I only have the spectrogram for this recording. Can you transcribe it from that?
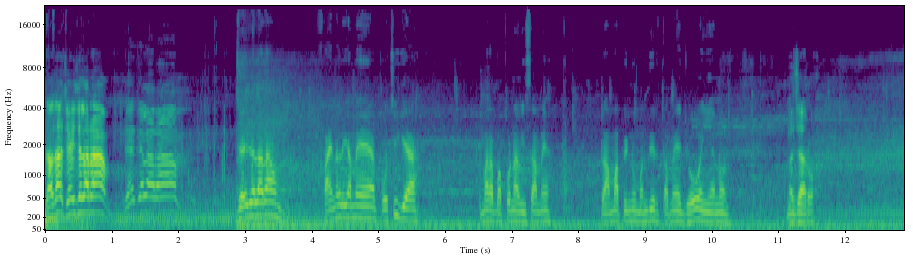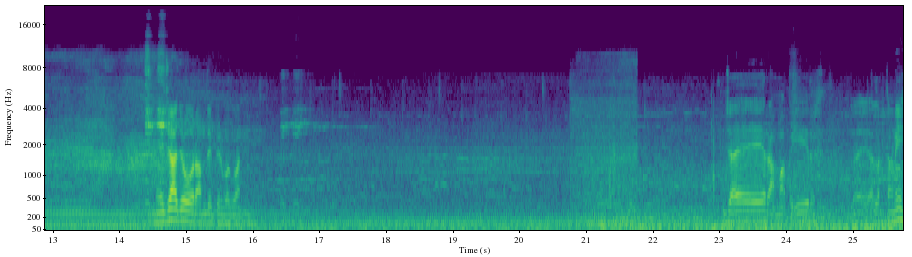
દાદા જય જલારામ. જય જલારામ. જય જલારામ. ફાઇનલી અમે પહોંચી ગયા અમારા બપોરના વિસામે. રામાપીરનું મંદિર તમે જો અહીંયાનો નજારો. મેજા જો રામદેવ પીર ભગવાનની. જય રામાપીર જય અલગધણી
